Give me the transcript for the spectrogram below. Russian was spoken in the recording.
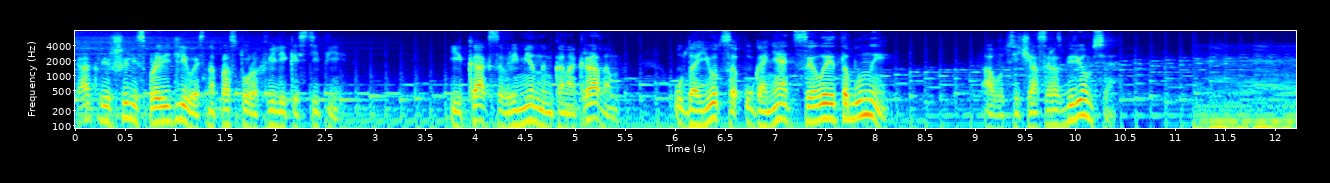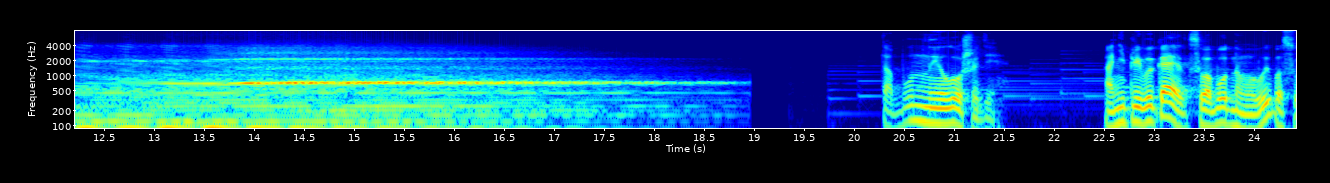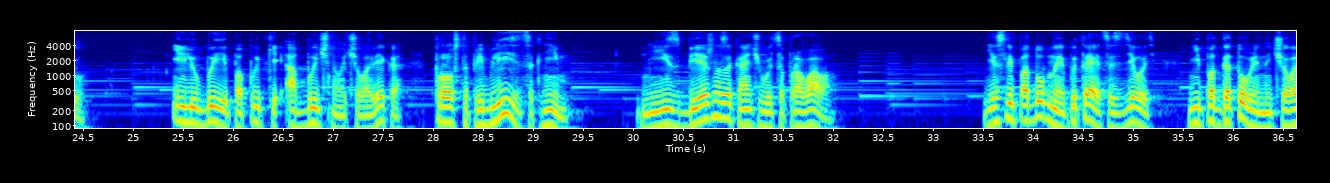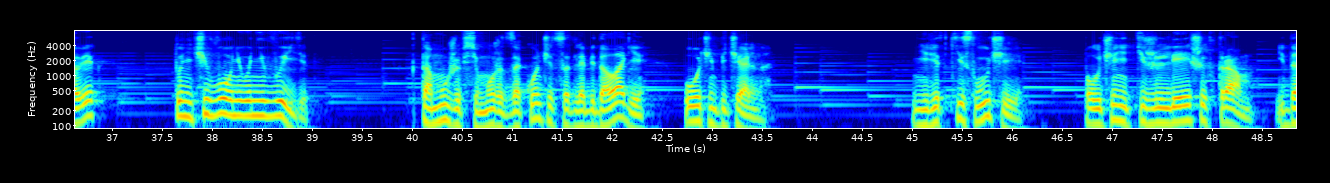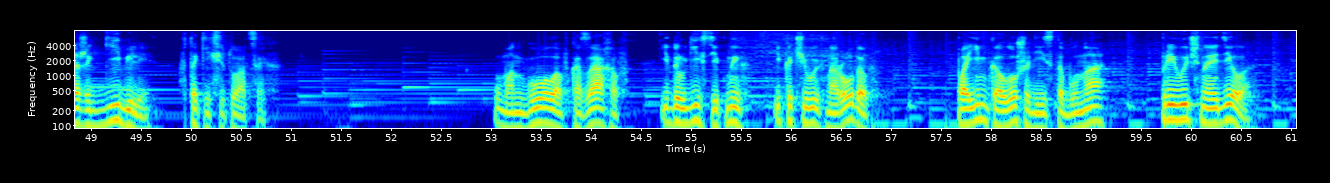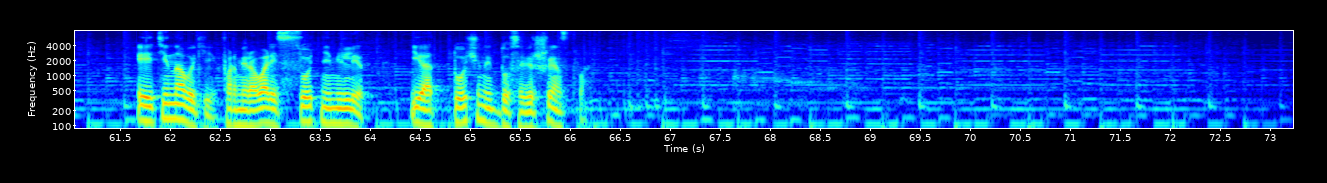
Как вершили справедливость на просторах Великой Степи? И как современным конокрадам удается угонять целые табуны? А вот сейчас и разберемся. Табунные лошади. Они привыкают к свободному выпасу, и любые попытки обычного человека просто приблизиться к ним неизбежно заканчиваются провалом. Если подобное пытается сделать неподготовленный человек, то ничего у него не выйдет. К тому же все может закончиться для бедолаги очень печально. Нередки случаи получения тяжелейших травм и даже гибели в таких ситуациях. У монголов, казахов и других степных и кочевых народов поимка лошади из табуна – привычное дело. Эти навыки формировались сотнями лет и отточены до совершенства.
